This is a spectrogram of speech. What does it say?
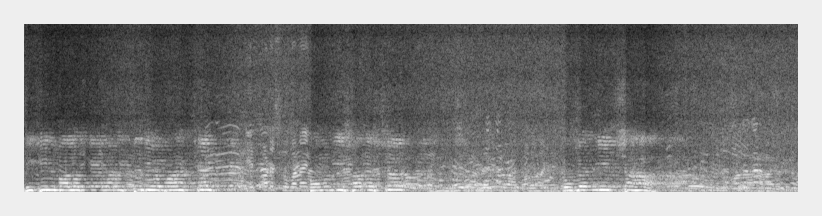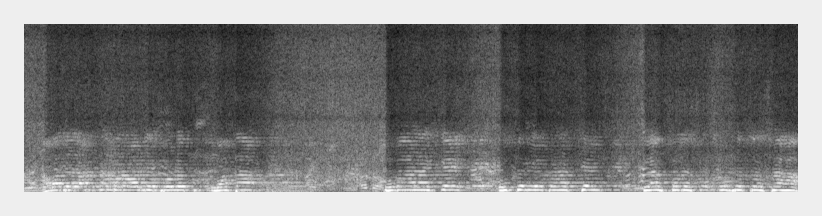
নিখিল মালক। এবার উত্তরীয় পড়াচ্ছেন কমিটির সদস্য প্রসেনজিৎ সাহা। আমাদের আট নম্বর ওয়ার্ডের মাতা। সুমা রায়কে উত্তরীয় পড়াচ্ছেন ক্লাব সদস্য সুব্রত সাহা।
